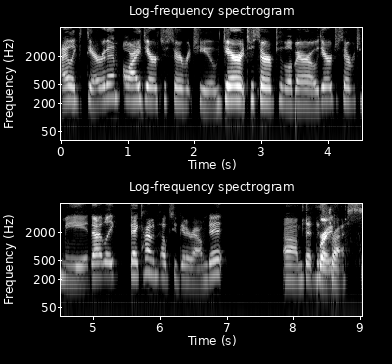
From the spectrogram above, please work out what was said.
I like dare them. Oh, I dare to serve it to you. Dare it to serve to the libero. Dare it to serve it to me. That like that kind of helps you get around it. Um, that the Right. stress.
